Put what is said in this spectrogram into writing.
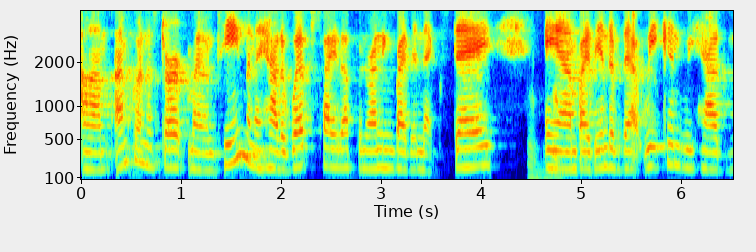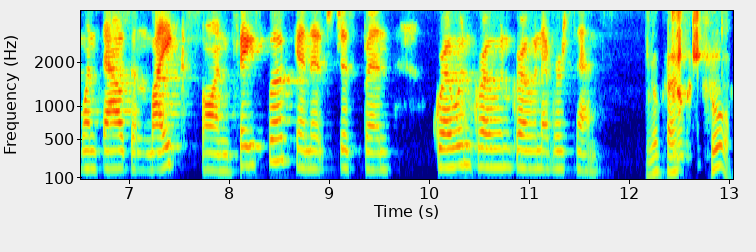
um, I'm going to start my own team. And I had a website up and running by the next day. Mm-hmm. And by the end of that weekend, we had 1,000 likes on Facebook. And it's just been growing, growing, growing ever since. Okay, cool.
